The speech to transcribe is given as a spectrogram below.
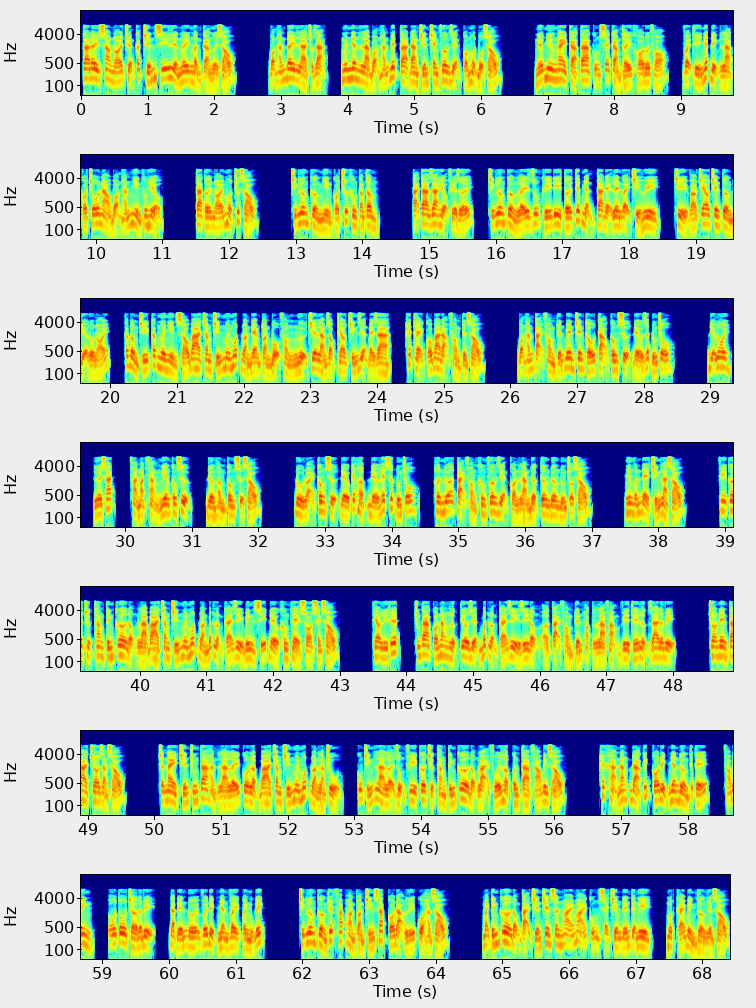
Ta đây sao nói chuyện các chiến sĩ liền ngây ngẩn cả người sáu. Bọn hắn đây là chỗ dạ nguyên nhân là bọn hắn biết ta đang chiến tranh phương diện có một bộ sáu. Nếu như ngay cả ta cũng sẽ cảm thấy khó đối phó, vậy thì nhất định là có chỗ nào bọn hắn nhìn không hiểu. Ta tới nói một chút sáu. Chính lương cường nhìn có chút không cam tâm. Tại ta ra hiệu phía dưới Trịnh lương cường lấy dũng khí đi tới tiếp nhận ta đệ lên gậy chỉ huy, chỉ vào treo trên tường địa đồ nói, các đồng chí các ngươi nhìn sáu ba trăm chín mươi mốt đoàn đem toàn bộ phòng ngự chia làm dọc theo chính diện bày ra, hết thể có ba đạo phòng tuyến sáu. Bọn hắn tại phòng tuyến bên trên cấu tạo công sự đều rất đúng chỗ. Địa lôi, lưới sắt, phản mặt phẳng nghiêng công sự, đường hầm công sự sáu. Đủ loại công sự đều kết hợp đều hết sức đúng chỗ, hơn nữa tại phòng không phương diện còn làm được tương đương đúng chỗ sáu. Nhưng vấn đề chính là sáu. Phi cơ trực thăng tính cơ động là ba trăm chín mươi mốt đoàn, bất luận cái gì binh sĩ đều không thể so sánh sáu theo lý thuyết, chúng ta có năng lực tiêu diệt bất luận cái gì di động ở tại phòng tuyến hoặc là phạm vi thế lực ra đơn vị. Cho nên ta cho rằng sáu. Trận này chiến chúng ta hẳn là lấy cô lập ba trăm chín mươi mốt đoàn làm chủ, cũng chính là lợi dụng phi cơ trực thăng tính cơ động lại phối hợp quân ta pháo binh sáu. Hết khả năng đả kích có địch nhân đường tiếp tế, pháo binh, ô tô chờ đơn vị, đạt đến đối với địch nhân vây quanh mục đích. Chính lương cường thuyết pháp hoàn toàn chính xác có đạo lý của hắn sáu. Mạnh tính cơ động tại chiến trên sân mãi mãi cũng sẽ chiếm đến tiện nghi, một cái bình thường liền sáu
